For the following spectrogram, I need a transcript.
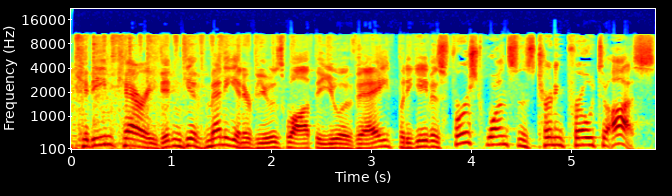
Ka'Deem Carey didn't give many interviews while at the U of A, but he gave his first one since turning pro to us.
